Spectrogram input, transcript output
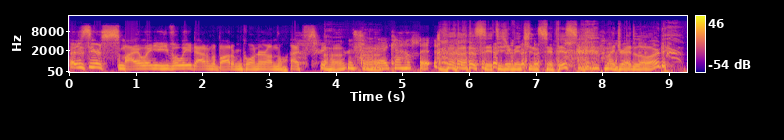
I just see her smiling evilly down in the bottom corner on the live stream. Uh-huh. Sorry, uh-huh. I can't help it. Did you mention Sithis, my dread lord?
